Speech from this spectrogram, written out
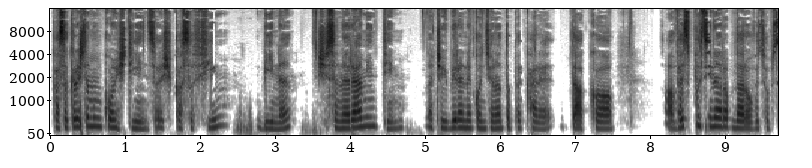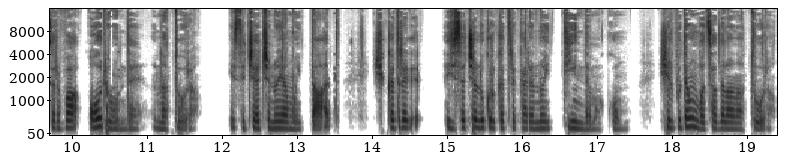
ca să creștem în conștiință și ca să fim bine și să ne reamintim acea iubire necondiționată pe care, dacă aveți puțină răbdare, o veți observa oriunde în natură. Este ceea ce noi am uitat și către, este acel lucru către care noi tindem acum și îl putem învăța de la natură.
